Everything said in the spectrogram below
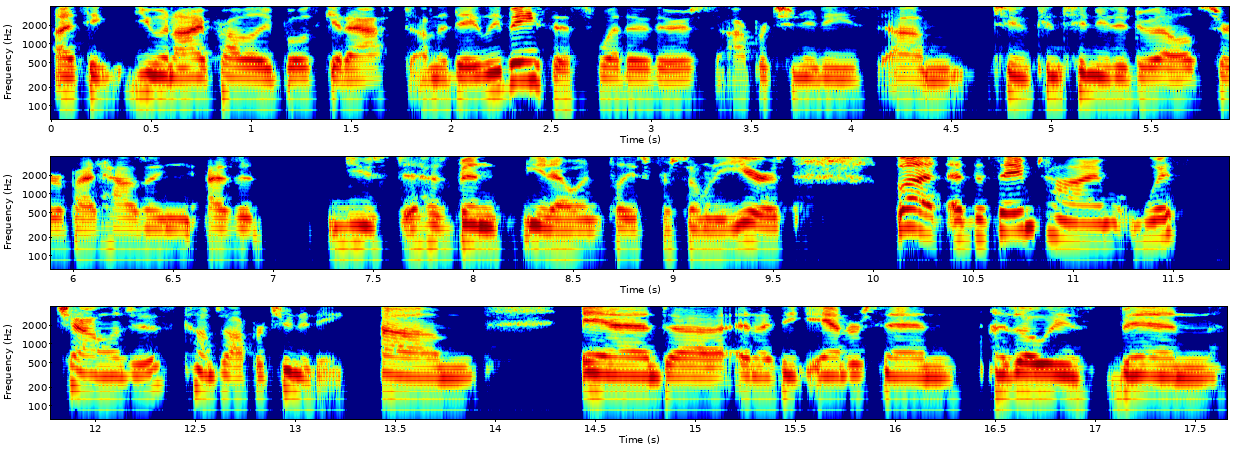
I think you and I probably both get asked on a daily basis whether there's opportunities um, to continue to develop certified housing as it used to has been you know in place for so many years. But at the same time with challenges comes opportunity. Um, and uh, and i think anderson has always been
